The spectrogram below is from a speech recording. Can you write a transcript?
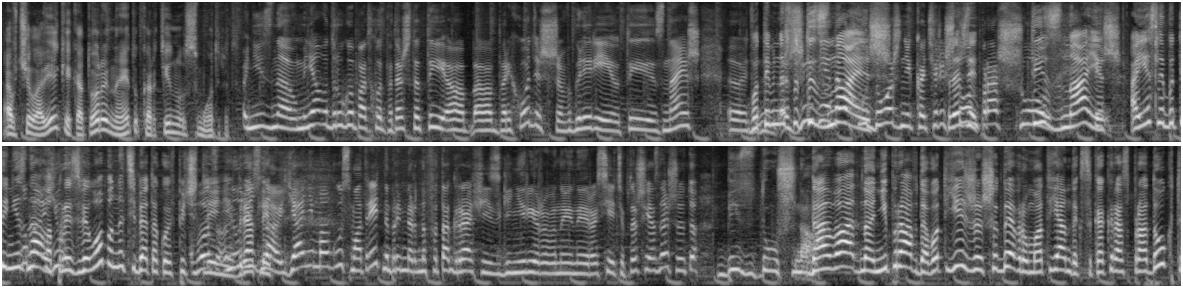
а в человеке, который на эту картину смотрит. Не знаю, у меня вот другой подход, потому что ты а, а, приходишь в галерею, ты знаешь э, Вот именно, что ты знаешь. художника, через что Подожди, он прошел. Ты знаешь. А если бы ты не Ну, знала, мою- произвело бы на тебя такое Вот, впечатление? ну, Вряд не ли. знаю, я не могу смотреть, например, на фотографии, сгенерированные нейросетью, потому что я знаю, что это бездушно. Да ладно, неправда. Вот есть же шедевром от Яндекса как раз продукт.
